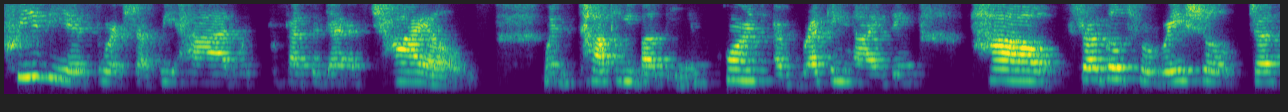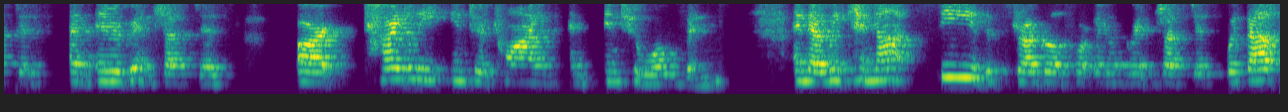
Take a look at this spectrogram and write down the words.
previous workshop we had with Professor Dennis Childs when talking about the importance of recognizing how struggles for racial justice and immigrant justice are tightly intertwined and interwoven and that we cannot see the struggle for immigrant justice without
